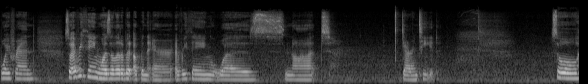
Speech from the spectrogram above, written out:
boyfriend. So everything was a little bit up in the air. Everything was not guaranteed. So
